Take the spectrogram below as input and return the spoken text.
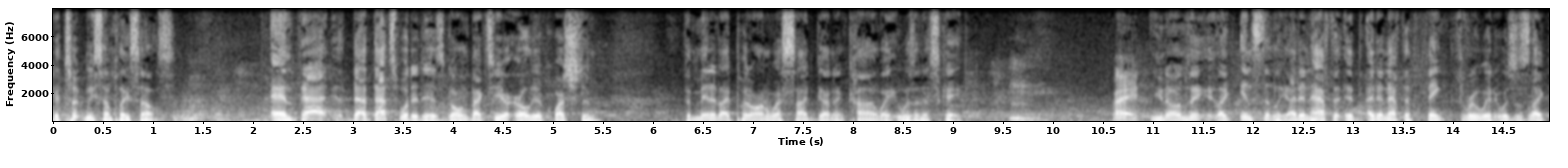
it took me someplace else. And that that that's what it is. Going back to your earlier question, the minute I put on Westside Gunn and Conway, it was an escape. Hmm. Right. You know what I'm saying? Like instantly, I didn't have to. It, I didn't have to think through it. It was just like,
